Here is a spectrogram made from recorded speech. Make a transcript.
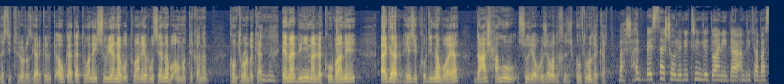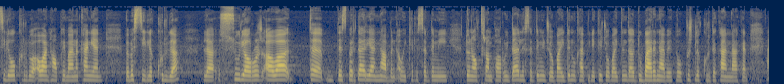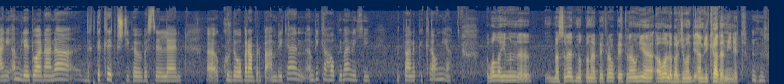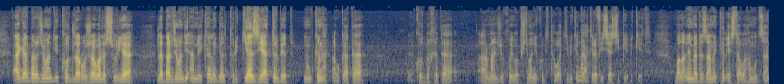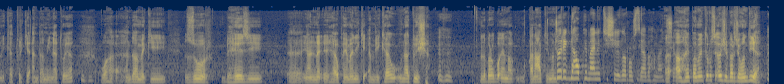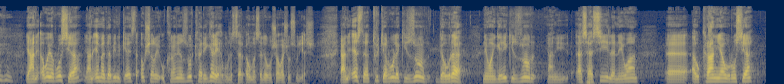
دەستی ترۆ ڕزگار کردن کە ئەو کاتە توانای سووریا نەبوو توانای رووسیا نەبوو ئەو منتیقەنە کۆنتترۆل بکات ئێمە بینیمە لە کوبانێ ئەگەر هێزی کوردی نەبووە داعش هەموو سووریا و ڕژەوە دەخش کۆنتترۆل دەکرد باش هەر بێستای شەو لە نێترین لێدوانیدا ئەمریکا باسی لەوە کردووە ئەوان هاوپەیمانەکانیان. مەبەستی لە کوردە لە سووریا و ڕۆژئاوا دەستبەرداریان نابن ئەوەی کە لە سەردەمی دۆناڵد ترامپا ڕوویدا لە سەردەمی جۆبایدن و کابینەکەی جۆبایدندا دووبارە نابێتەوە پشت لە کوردەکان ناکەن ئەنی ئەم لێدوانانە دەکرێت پشتی پێ ببسترێ لایەن کوردەوە بەرامبەر بە ئەمریکایان ئەمریکا هاوپەیمانێکی متمانە پێکراو نییە وەڵی من مەسلە متمانە پێکرا و پێکراو نییە ئەوە لە بەرجەوەندی ئەمریکا دەمینێت ئەگەر بەرجەوەندی کورد لە ڕۆژاوە لە سووریا لە بەرجەوەندی ئەمریکا لەگەل تورکیا زیاتر بێت ممکنە ئەو کاتە کورد بخێتە ئارمانجی خۆی و پشتیوانی کوردی تەواتی بکرد عتیرەفی سیاسی پێ بکێت بەڵام ئێمە دەزانن کە ئێستاوە هەموو دزانانی کە تورکیا ئەندامی ناتۆیە و ئەندامێکی زۆر بەهێزی هاوپەیمانێکی ئەمریکا و ناتویشە لەبەر بۆ ئێمە قەنعاتی من جۆرێک لە هاوپەیمانی تیشی لەگە ڕوسیا بە هەمان هەیپەمێت ڕوسی ئەوژ بەرجەوەندیە یعنی ئەوەی ڕوسیا یعنی ئێمە دەبین کە ئێستا ئەو شەڕی ئوکرانیا زۆر کاریگەری هەبوو لەسەر ئەو مەسەری ڕوشەواش و سووریش یعنی ئێستا تورکیا ڕوولێکی زۆر گەورە نێوانگەرێکی زۆر ینی ئاساسی لە نێوان ئەوکرانیا و رووسیا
